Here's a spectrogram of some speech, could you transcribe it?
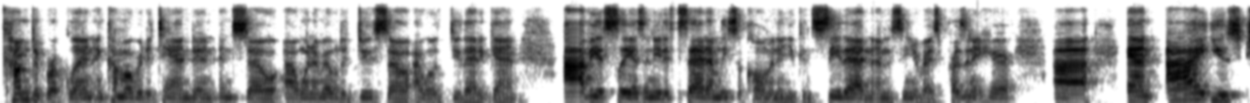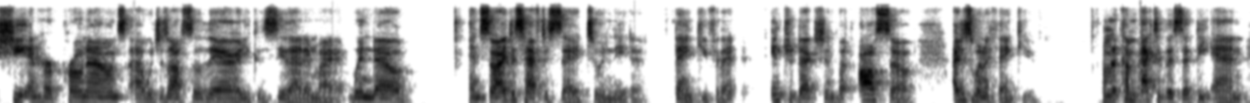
come to Brooklyn and come over to Tandon. And so, uh, when I'm able to do so, I will do that again. Obviously, as Anita said, I'm Lisa Coleman, and you can see that, and I'm the Senior Vice President here. Uh, and I use she and her pronouns, uh, which is also there. You can see that in my window. And so I just have to say to Anita, thank you for that introduction, but also I just want to thank you. I'm going to come back to this at the end,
